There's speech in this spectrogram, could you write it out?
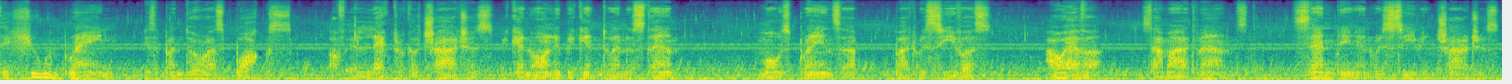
The human brain is a Pandora's box of electrical charges we can only begin to understand. Most brains are but receivers. However, some are advanced, sending and receiving charges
